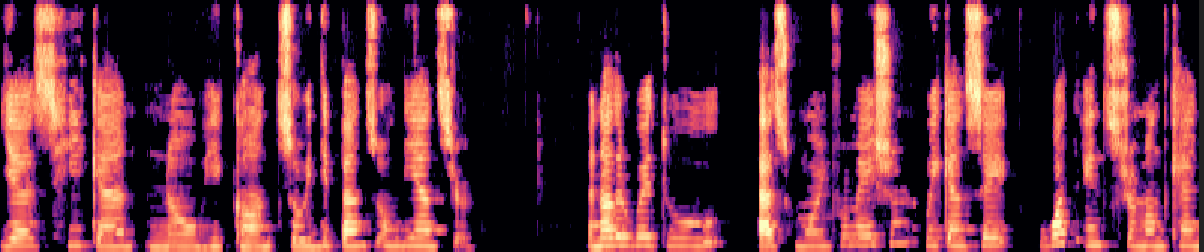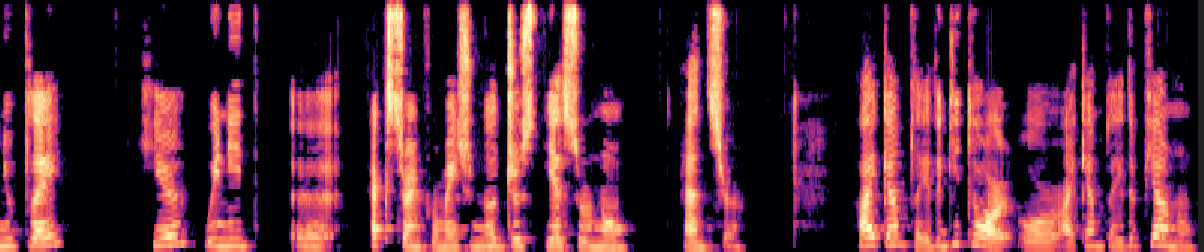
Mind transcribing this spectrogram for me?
Yes, he can. No, he can't. So it depends on the answer. Another way to ask more information, we can say, What instrument can you play? Here we need uh, extra information, not just yes or no answer. I can play the guitar or I can play the piano.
